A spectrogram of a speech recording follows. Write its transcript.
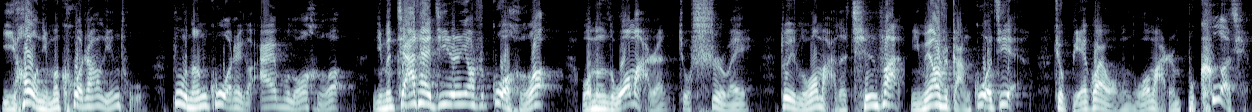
以后你们扩张领土不能过这个埃布罗河。你们迦太基人要是过河。”我们罗马人就视为对罗马的侵犯，你们要是敢过界，就别怪我们罗马人不客气了。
